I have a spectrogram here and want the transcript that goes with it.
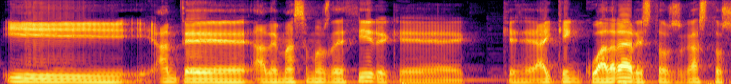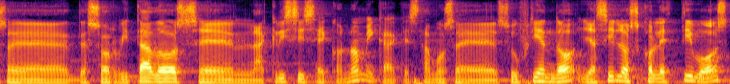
y ante además hemos de decir que, que hay que encuadrar estos gastos eh, desorbitados en la crisis económica que estamos eh, sufriendo y así los colectivos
